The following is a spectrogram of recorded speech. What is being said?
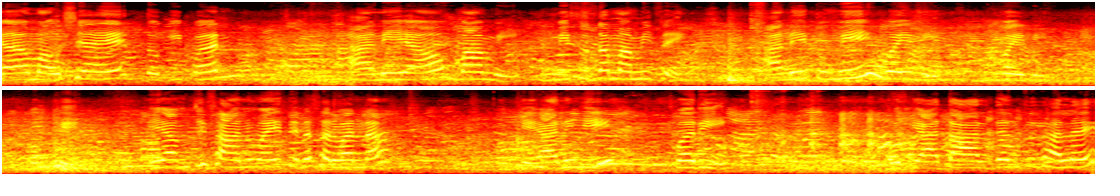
या मावशी आहेत. दोघी पण. आणि या मामी. मी सुद्धा मामीच आहे. आणि तुम्ही वहिनी. वहिनी. ओके ही आमची सानू माहीत आहे ना सर्वांना? ओके आणि ही परी. ओके आता अर्ध्यांचं झालंय.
